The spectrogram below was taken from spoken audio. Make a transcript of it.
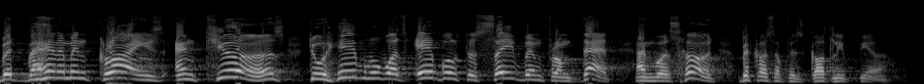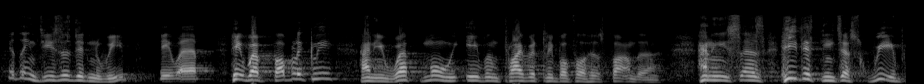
With vehement cries and tears to him who was able to save him from death and was heard because of his godly fear. You think Jesus didn't weep? He wept. He wept publicly and he wept more even privately before his father. And he says he didn't just weep,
